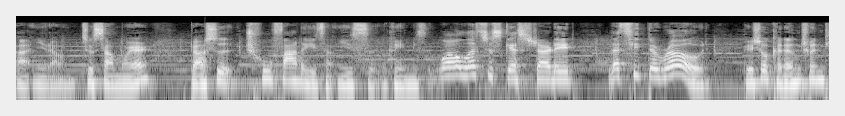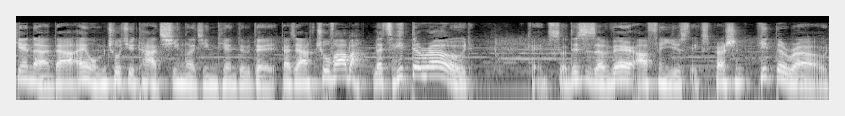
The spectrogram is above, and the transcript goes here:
啊、uh,，you know to somewhere。表示出发的一层意思。OK，means、okay, well let's just get started. Let's hit the road. 比如说，可能春天呢，大家哎，我们出去踏青了，今天对不对？大家出发吧，Let's hit the road. Okay, so this is a very often used expression, hit the road.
